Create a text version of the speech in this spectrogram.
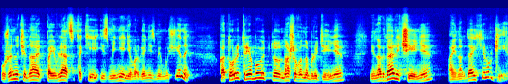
уже начинают появляться такие изменения в организме мужчины, которые требуют э, нашего наблюдения, иногда лечения, а иногда и хирургии.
